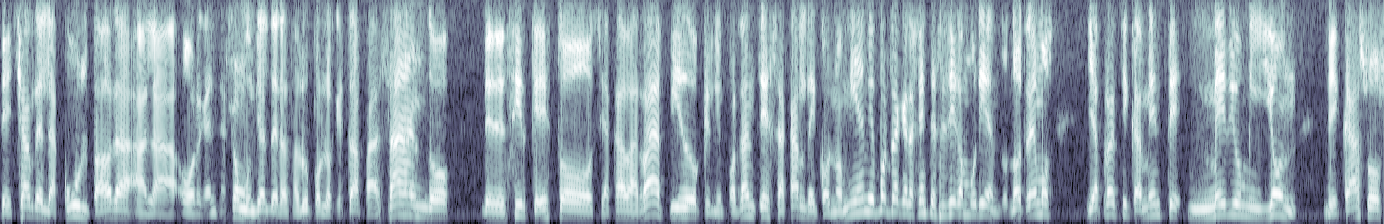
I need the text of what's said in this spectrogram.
de echarle la culpa ahora a la Organización Mundial de la Salud por lo que está pasando, de decir que esto se acaba rápido, que lo importante es sacar la economía, no importa que la gente se siga muriendo, no tenemos ya prácticamente medio millón de casos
